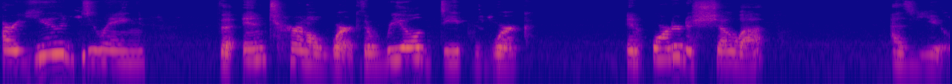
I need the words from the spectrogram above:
are you doing the internal work, the real deep work in order to show up as you?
